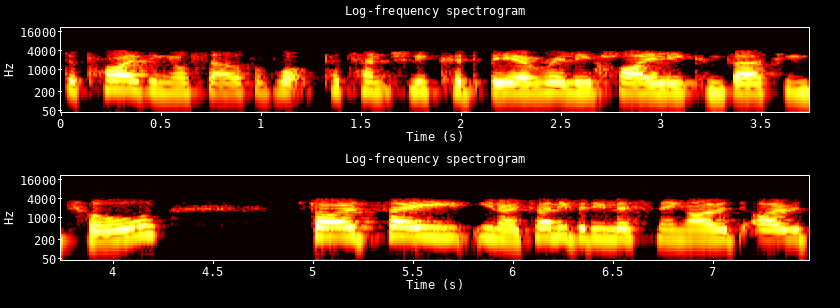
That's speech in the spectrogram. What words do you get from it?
depriving yourself of what potentially could be a really highly converting tool. So I'd say, you know, to anybody listening, I would I would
